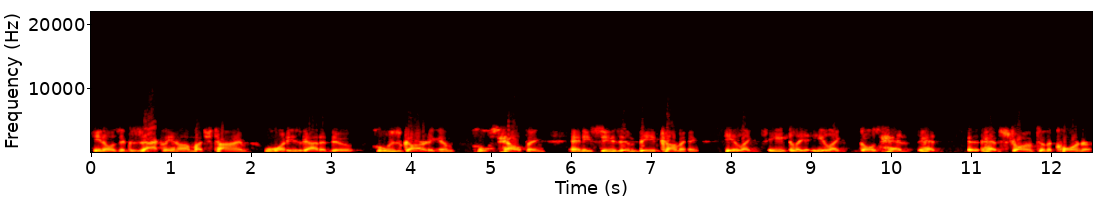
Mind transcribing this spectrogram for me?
he knows exactly how much time, what he's got to do, who's guarding him, who's helping, and he sees Embiid coming. He like he he like goes head head headstrong to the corner,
